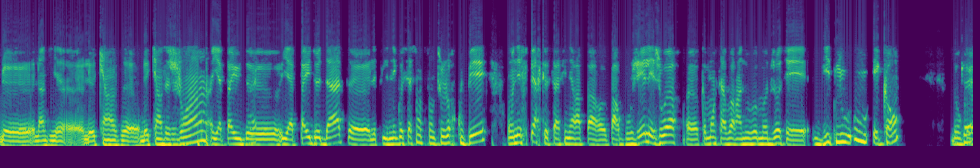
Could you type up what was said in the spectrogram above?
le lundi le 15 le 15 juin. Il n'y a pas eu de il a pas eu de date. Les, les, négociations sont toujours coupées. On espère que ça finira par par bouger. Les joueurs commencent à avoir un nouveau mojo. C'est dites-nous où et quand. Donc euh,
